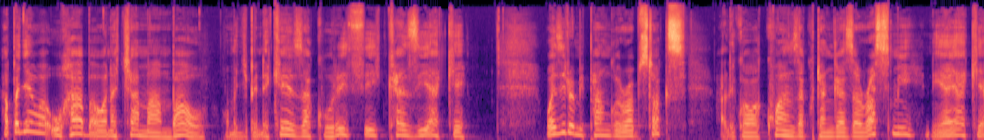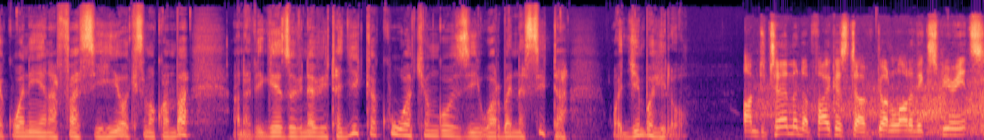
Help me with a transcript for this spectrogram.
hapajawa uhaba wanachama ambao wamejipendekeza kurithi kazi yake. Waziri wa mipango Rob Stocks alikuwa wa kwanza kutangaza rasmi nia yake ya kuwania nafasi hiyo, akisema kwamba ana vigezo vinavyohitajika kuwa kiongozi wa 46 wa jimbo hilo. I'm determined, I'm focused, I've got a lot of experience.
